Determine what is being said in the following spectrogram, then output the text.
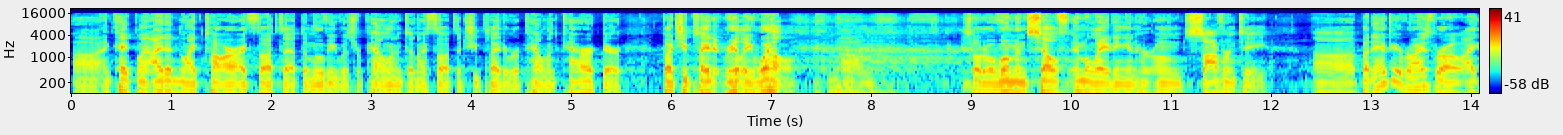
Uh, and Cate Blanchett, I didn't like Tar. I thought that the movie was repellent, and I thought that she played a repellent character, but she played it really well. Um, sort of a woman self-immolating in her own sovereignty. Uh, but Andrea Riseborough, I,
